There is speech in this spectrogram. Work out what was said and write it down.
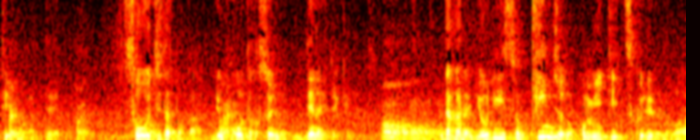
ていうのがあって、はい。掃除だとか旅行とかそういうのに出ないといけないだからより一層近所のコミュニティ作れるのおは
